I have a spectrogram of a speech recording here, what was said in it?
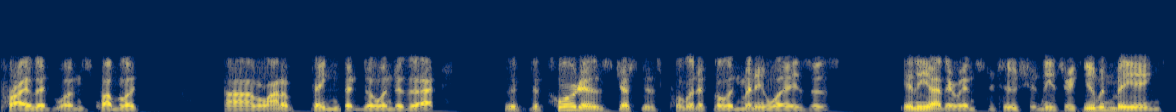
private, one's public. Uh, a lot of things that go into that. The, the court is just as political in many ways as any other institution. These are human beings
